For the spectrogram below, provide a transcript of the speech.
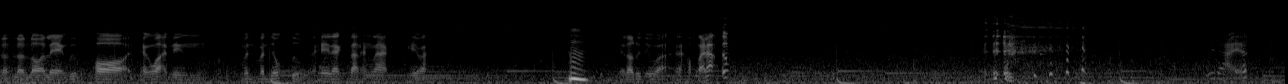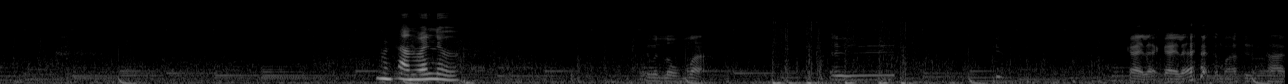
เราเรารอแรงปุ๊บพอจังหวะหนึ่งมันมันยกสูงให้แรงดันข้างล่างโอเคปะอืม เดี๋ยวเราดูดีกว่านะเขาไปแล้วอึ๊บ ไม่ได้อะมันทันไว้เลย เดี๋ยวมันล้มอะเออใกล้แล้วใกล้แล้วมาครึ่งทาง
